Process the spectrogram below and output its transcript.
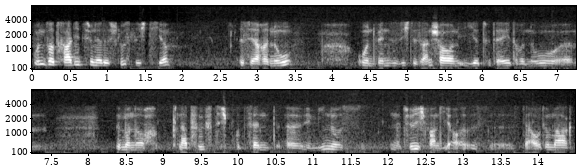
unser traditionelles Schlusslicht hier ist ja Renault. Und wenn Sie sich das anschauen, year to date, Renault ähm, immer noch knapp 50 Prozent äh, im Minus. Natürlich waren die, ist, ist der Automarkt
